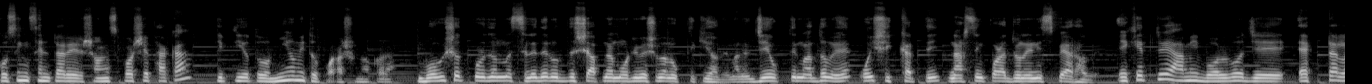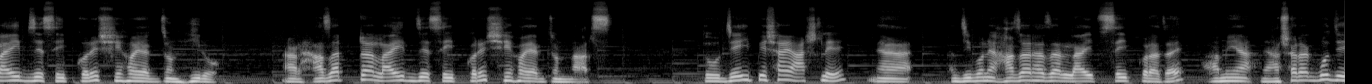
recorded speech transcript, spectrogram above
কোচিং সেন্টারের সংস্পর্শে থাকা তৃতীয়ত নিয়মিত পড়াশোনা করা। ভবিষ্যৎ প্রজন্মের ছেলেদের উদ্দেশ্যে আপনার মোটিভেশনাল উক্তি কি হবে? মানে যে উক্তির মাধ্যমে ওই শিক্ষার্থী নার্সিং পড়ার জন্য ইন্সপায়ার হবে। এক্ষেত্রে আমি বলব যে একটা লাইফ যে সেভ করে সে হয় একজন হিরো আর হাজারটা লাইফ যে সেভ করে সে হয় একজন নার্স। তো যেই পেশায় আসলে জীবনে হাজার হাজার লাইফ সেভ করা যায়, আমি আশা রাখব যে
